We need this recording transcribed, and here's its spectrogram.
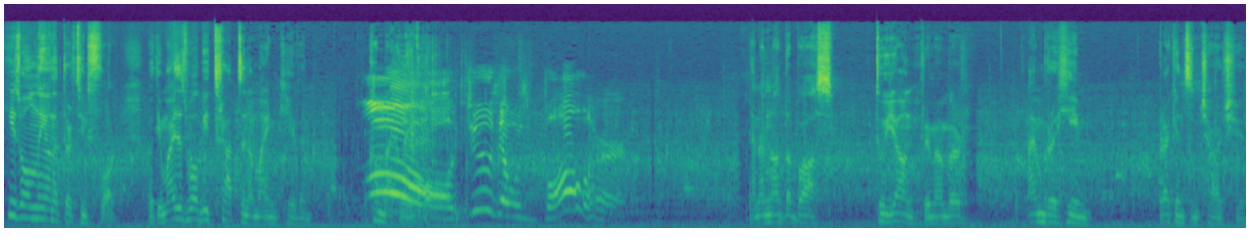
he's only on the 13th floor, but he might as well be trapped in a mine cave-in. Come oh, dude, that was baller. And I'm not the boss. Too young, remember? I'm Rahim. Brecken's in charge here.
